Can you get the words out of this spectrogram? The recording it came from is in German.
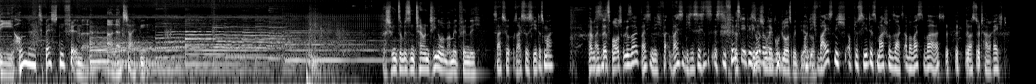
Die 100 besten Filme aller Zeiten. Da schwingt so ein bisschen Tarantino immer mit, finde ich. Sagst du, sagst du es jedes Mal? Habe ich Weiß das letzte Mal auch schon gesagt? Weiß ich nicht, we- weiß ich nicht. Es ist, ist die Das fünfte geht ja Episode. schon wieder und- gut los mit dir, Und du. ich weiß nicht, ob du es jedes Mal schon sagst, aber weißt du was? Du hast total recht.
